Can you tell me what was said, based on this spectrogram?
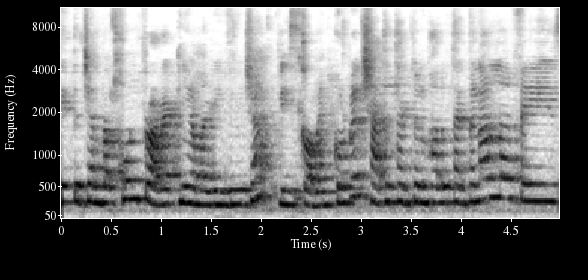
দেখতে চান বা কোন প্রোডাক্ট নিয়ে আমার রিভিউ চান প্লিজ কমেন্ট করবেন। সাথে থাকবেন, ভালো থাকবেন। আল্লাহ হাফেজ।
